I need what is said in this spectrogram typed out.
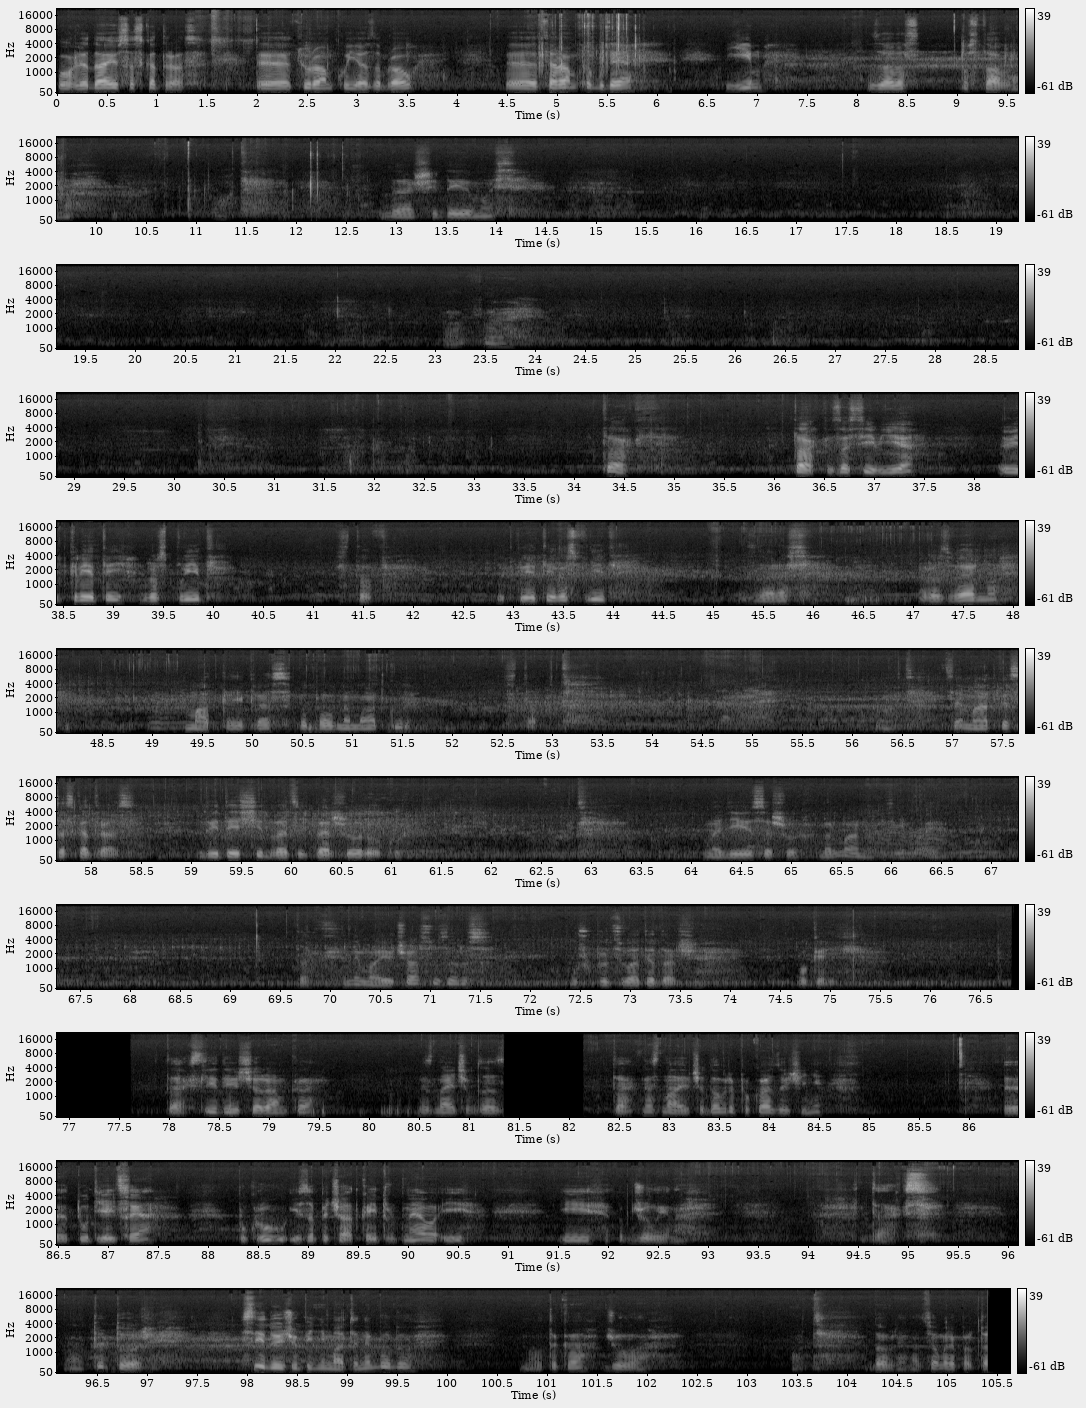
Оглядаю саскатрас. Е, цю рамку я забрав. Е, ця рамка буде їм зараз поставлена. От. Далі дивимось. Так. Так, засів є. Відкритий розпліт. Стоп. Відкритий розпліт. Зараз розверну. Матка якраз попав на матку. Стоп. Це матка Саскатрас 2021 року. Надіюся, що нормально знімає. Так, не маю часу зараз. Мушу працювати далі. Окей. Так, слідуюча рамка. Не знаю, чи буде. Так, не знаю, чи добре показую, чи ні. Е, Тут яйце по кругу і запечатка, і трутнева, і, і бджолина. Так. Тут теж. Слідуючу піднімати не буду. Ну, така бджола. От. Добре, на цьому репортаж.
